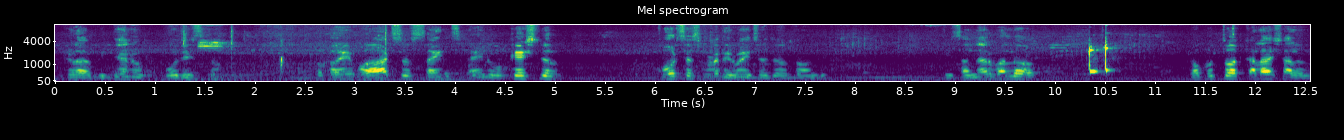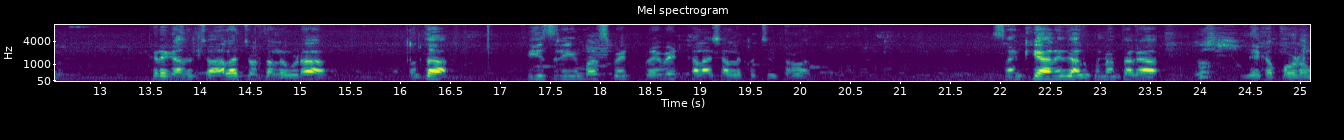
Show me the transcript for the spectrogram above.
ఇక్కడ విద్యను బోధిస్తూ ఒకవైపు arts science and vocational courses కూడా నిర్వహించడం జరుగుతూ ఉంది. ఈ సందర్భంలో ప్రభుత్వ కళాశాలలు ఇక్కడే కాదు చాలా చోట్లలో కూడా కొంత ఫీజు రీఎంబర్స్మెంట్ ప్రైవేట్ కళాశాలకు వచ్చిన తర్వాత సంఖ్య అనేది అనుకున్నంతగా లేకపోవడం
